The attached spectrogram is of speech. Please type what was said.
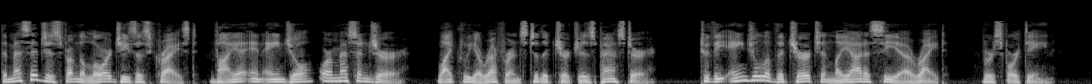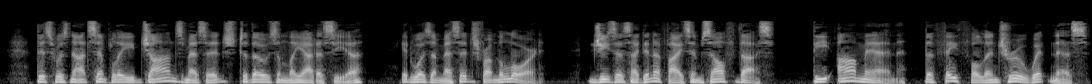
The message is from the Lord Jesus Christ via an angel or messenger, likely a reference to the church's pastor. To the angel of the church in Laodicea write, verse 14. This was not simply John's message to those in Laodicea, it was a message from the Lord. Jesus identifies himself thus, the Amen, the faithful and true witness,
